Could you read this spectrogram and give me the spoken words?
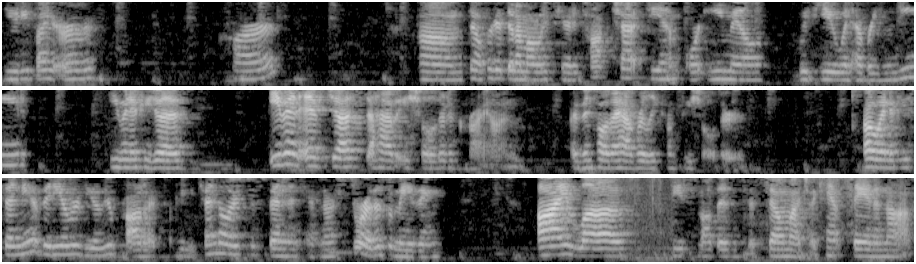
Beauty by Earth card. Um, don't forget that I'm always here to talk, chat, DM, or email with you whenever you need. Even if you just, even if just to have a shoulder to cry on. I've been told I have really comfy shoulders. Oh, and if you send me a video review of your product, I'll give you $10 to spend in, in our store. That's amazing. I love these small businesses so much. I can't say it enough.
